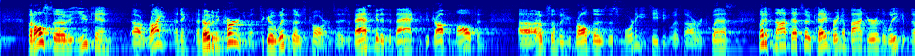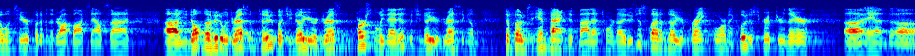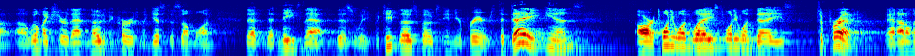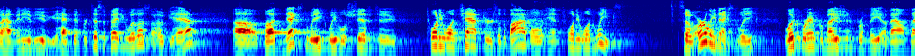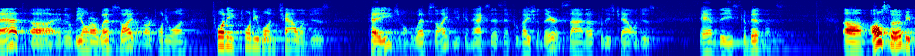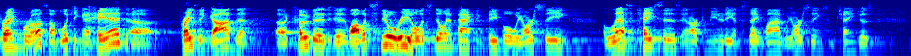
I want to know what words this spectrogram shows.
But also, you can uh, write an, a note of encouragement to go with those cards. There's a basket at the back. You could drop them off, and uh, I hope some of you brought those this morning in keeping with our request. But if not, that's okay. Bring them by during the week. If no one's here, put them in the drop box outside. Uh, you don't know who to address them to, but you know you're addressing, personally that is, but you know you're addressing them to folks impacted by that tornado. Just let them know you're praying for them. Include a scripture there, uh, and uh, uh, we'll make sure that note of encouragement gets to someone that, that needs that this week. But keep those folks in your prayers. Today ends our 21 ways, 21 days to pray. And I don't know how many of you, you have been participating with us. I hope you have. Uh, but next week we will shift to 21 chapters of the Bible in 21 weeks. So early next week, look for information from me about that, uh, and it'll be on our website on our 21, 2021 challenges page on the website. You can access information there and sign up for these challenges and these commitments. Um, also, be praying for us. I'm looking ahead, uh, praising God that uh, COVID, is, while it's still real, it's still impacting people. We are seeing less cases in our community and statewide. We are seeing changes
